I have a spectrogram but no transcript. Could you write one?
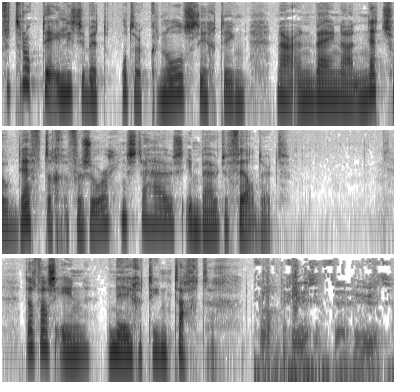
vertrok de Elisabeth Otter Knol Stichting naar een bijna net zo deftig verzorgingstehuis in Buitenveldert. Dat was in 1980. Vanaf het begin is het uh, verhuurd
